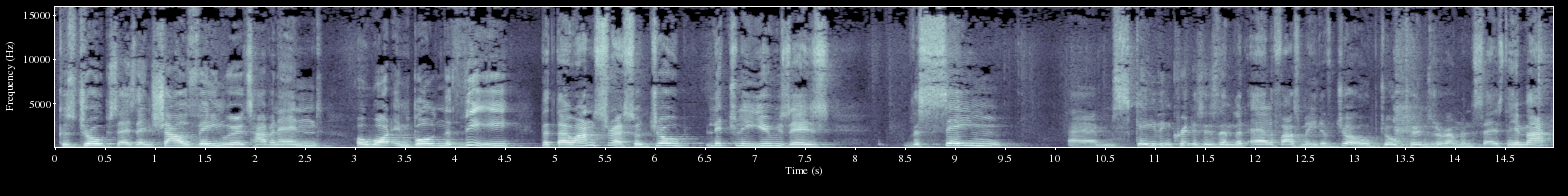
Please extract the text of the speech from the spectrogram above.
because Job says, Then shall vain words have an end, or what emboldeneth thee that thou answerest? So Job literally uses the same um, scathing criticism that Eliphaz made of Job. Job turns it around and says to him that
